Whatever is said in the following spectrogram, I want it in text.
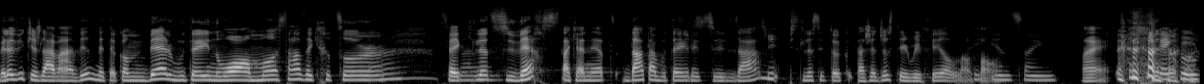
Mais là, vu que je l'avais en vide, mais tu comme une belle bouteille noire, mat, sans écriture. Fait que là, tu verses ta canette dans ta bouteille réutilisable. Puis là, c'est ta- t'achètes juste tes refills, dans le C'est fond. insane. Ouais. Très cool.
